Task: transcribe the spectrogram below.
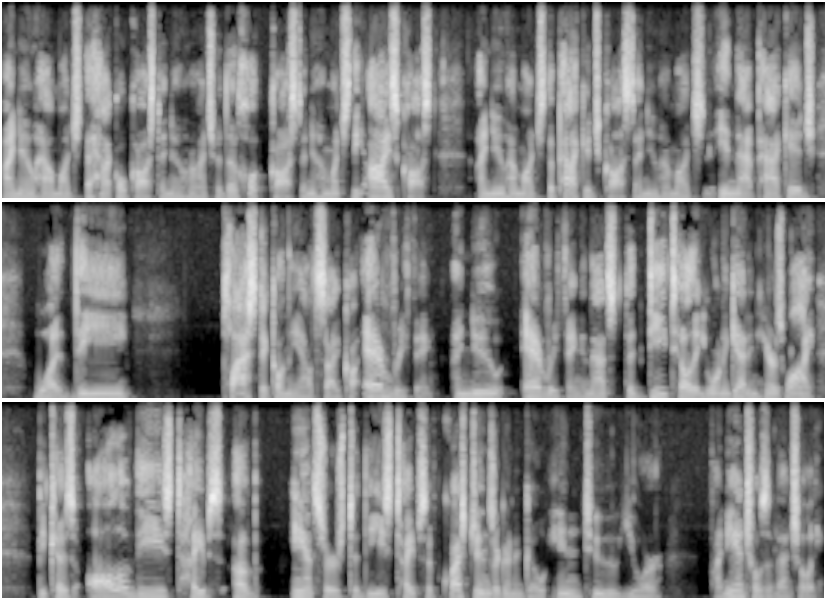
I know how much the hackle cost. I know how much the hook cost. I know how much the eyes cost. I knew how much the package cost. I knew how much in that package, what the plastic on the outside cost, everything. I knew everything. And that's the detail that you want to get. And here's why. Because all of these types of answers to these types of questions are going to go into your financials eventually.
